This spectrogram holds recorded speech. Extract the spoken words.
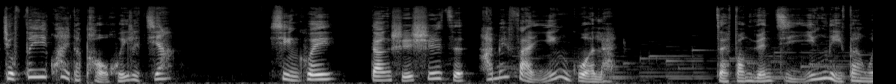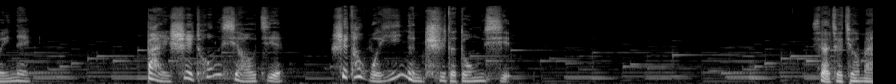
就飞快的跑回了家。幸亏当时狮子还没反应过来，在方圆几英里范围内，百事通小姐是他唯一能吃的东西。小啾啾们，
